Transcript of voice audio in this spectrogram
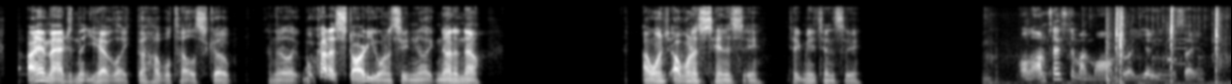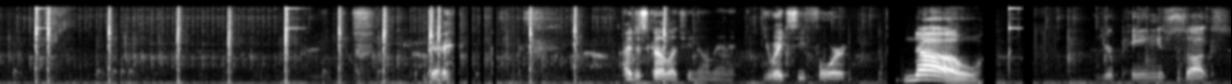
I imagine that you have like the Hubble telescope and they're like, "What kind of star do you want to see?" And you're like, "No, no, no. I want I want us to Tennessee. Take me to Tennessee." Hold on, I'm texting my mom, bro. You gotta give me a second. Okay. I just gotta let you know, man. UHC four, No. your ping sucks.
